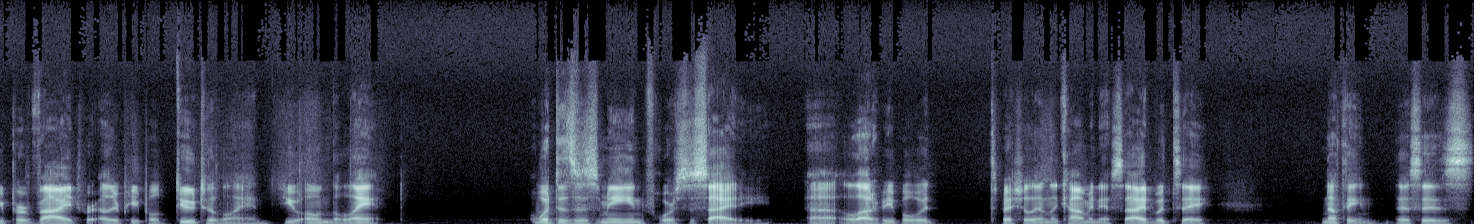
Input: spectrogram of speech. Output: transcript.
you provide for other people due to the land, you own the land. What does this mean for society? Uh, a lot of people would, especially on the communist side, would say nothing. This is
